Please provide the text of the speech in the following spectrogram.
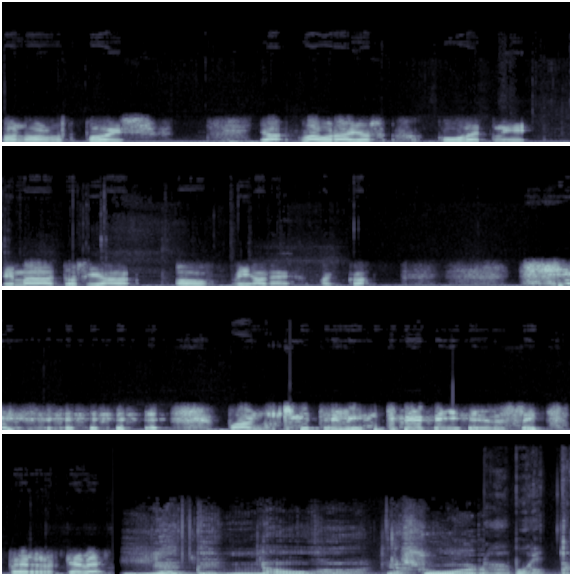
on ollut pois. Ja Laura, jos kuulet, niin en mä tosiaan ole vihainen, vaikka pankkitilin tyhjensi, perkele. Suoraa puhetta.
